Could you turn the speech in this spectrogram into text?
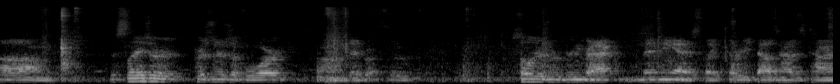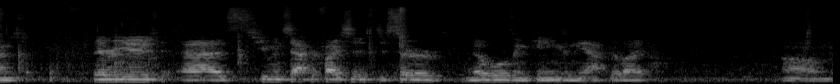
um, the slaves are prisoners of war. Um, they, brought- the soldiers would bring back many as like thirty thousand at a time. They were used as human sacrifices to serve nobles and kings in the afterlife. Um,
